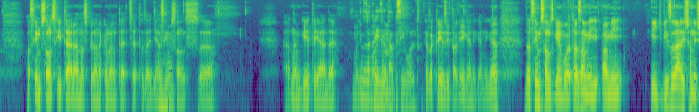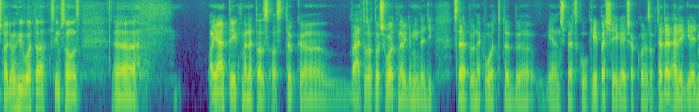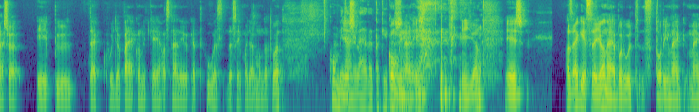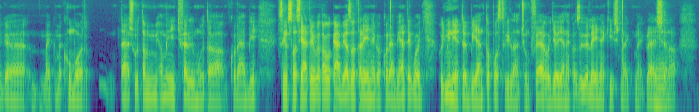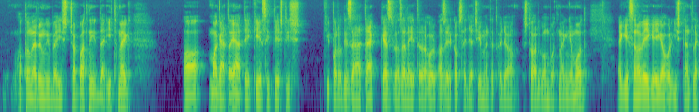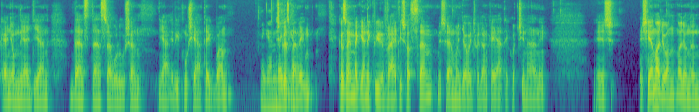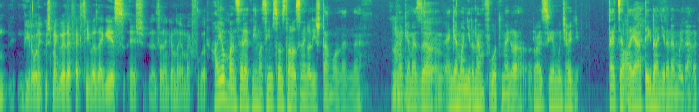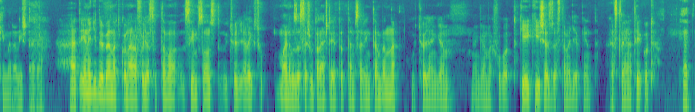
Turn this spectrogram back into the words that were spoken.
a Simpsons hitárán az például nekem nagyon tetszett, az egy ilyen uh-huh. Simpsons, hát nem GTA, de mondjuk Ez a Crazy Taxi volt. Ez a Crazy Taxi, igen, igen, igen. De a Simpsons game volt az, ami, ami így vizuálisan is nagyon hű volt a Simpsons, a játékmenet az, az tök változatos volt, mert ugye mindegyik szereplőnek volt több ilyen speckó képessége, és akkor azok, tehát el, eléggé egymásra épültek, hogy a pályákon úgy kelljen használni őket. Hú, ez de szép magyar mondat volt. Kombinálni és lehetett a képességet. Kombinálni, így van. És az egész egy olyan elborult sztori, meg, meg, meg, meg humor társult, ami, ami így felülmúlt a korábbi Simpsons játékokat, ahol kb. az volt a lényeg a korábbi játékban, hogy, hogy minél több ilyen toposzt villancsunk fel, hogy jöjjenek az űrlények is, meg, meg lehessen a atomerőműbe is csapatni, de itt meg a magát a játék készítést is kiparodizálták, kezdve az elejétől, ahol azért kapsz egy achievementet, hogy a start gombot megnyomod, egészen a végéig, ahol Istent le kell nyomni egy ilyen Dance Dance Revolution já- ritmusjátékban. Igen, és közben igen. még, közben még megjelenik Will Wright is, azt hiszem, és elmondja, hogy hogyan kell játékot csinálni. És, és ilyen nagyon, nagyon önironikus, meg reflexív az egész, és ezzel engem nagyon megfogott. Ha jobban szeretném a Simpsons, valószínűleg a listámon lenne. Mm. Nekem ezzel engem annyira nem fogott meg a rajzfilm, úgyhogy tetszett Aha. a játék, de annyira nem, hogy rárakjam erre a listára. Hát én egy időben nagykonára fogyasztottam a Simpsons-t, úgyhogy elég sok, majdnem az összes utalást értettem szerintem benne, úgyhogy engem, engem megfogott. Ki, ki is ezzeztem egyébként ezt a játékot. Hát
